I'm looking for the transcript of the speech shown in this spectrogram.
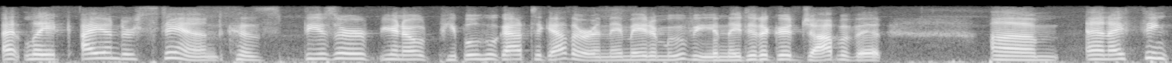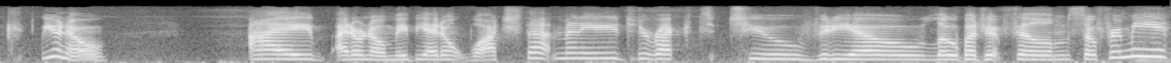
uh, like I understand because these are, you know, people who got together and they made a movie and they did a good job of it. Um, and I think, you know, I I don't know, maybe I don't watch that many direct to video low budget films. So for me,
